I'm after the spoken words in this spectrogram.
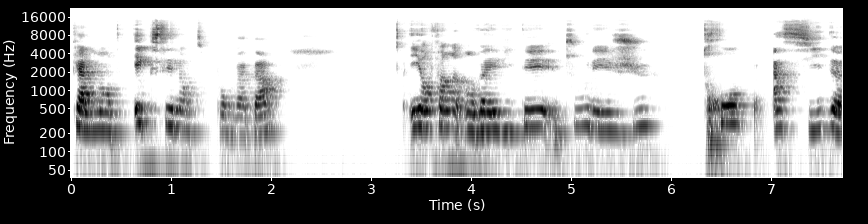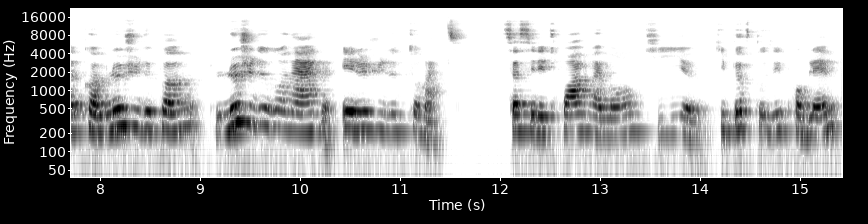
calmante, excellente pour Vata. Et enfin, on va éviter tous les jus trop acides comme le jus de pomme, le jus de grenade et le jus de tomate. Ça, c'est les trois vraiment qui, euh, qui peuvent poser problème.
